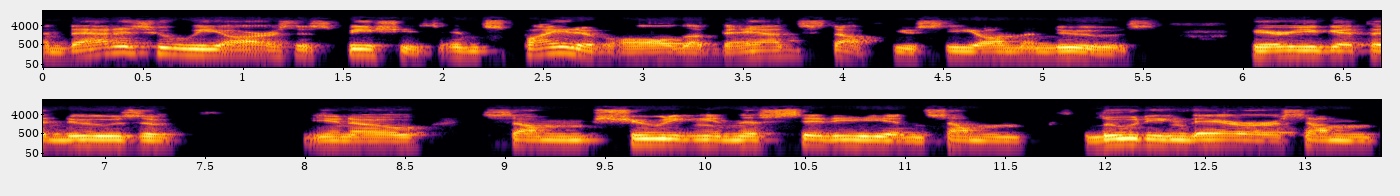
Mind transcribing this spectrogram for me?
And that is who we are as a species, in spite of all the bad stuff you see on the news. Here you get the news of, you know, some shooting in this city and some looting there or some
